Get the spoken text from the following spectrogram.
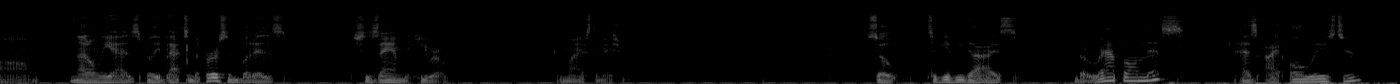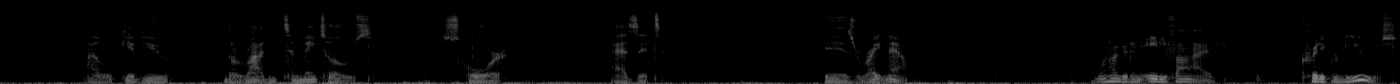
Um, not only as Billy Batson the person, but as Shazam the hero, in my estimation. So, to give you guys the wrap on this, as I always do, I will give you the Rotten Tomatoes score as it is right now. 185 critic reviews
